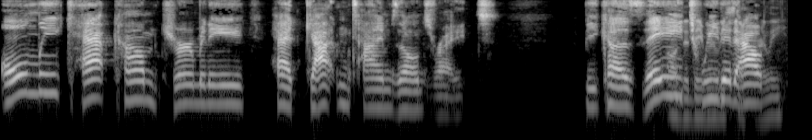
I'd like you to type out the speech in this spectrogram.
only Capcom Germany had gotten time zones right. Because they Oh, tweeted release that out early?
